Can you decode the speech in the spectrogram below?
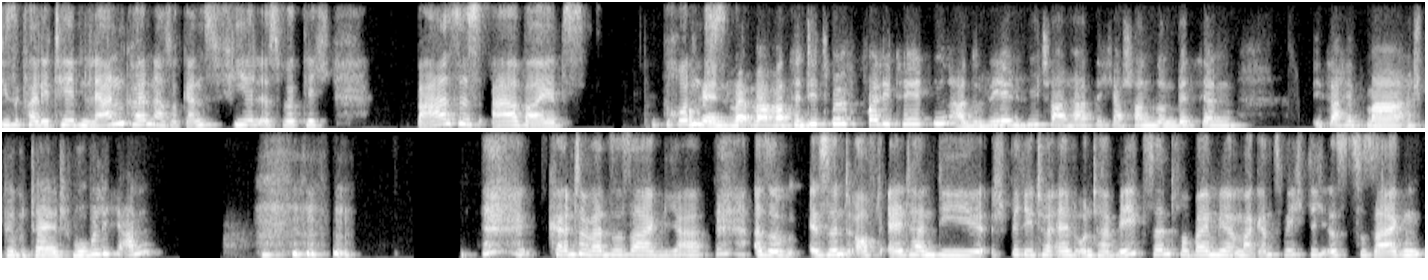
diese Qualitäten lernen können. Also ganz viel ist wirklich Basisarbeit. Grund. Okay, was sind die zwölf Qualitäten? Also Seelenhüter hört sich ja schon so ein bisschen, ich sage jetzt mal, spirituell schwubbelig an. Könnte man so sagen, ja. Also es sind oft Eltern, die spirituell unterwegs sind, wobei mir immer ganz wichtig ist zu sagen,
